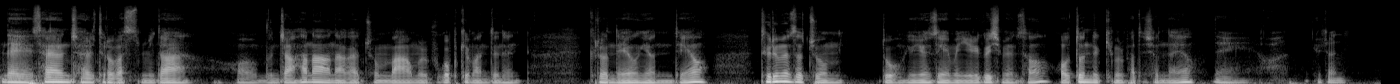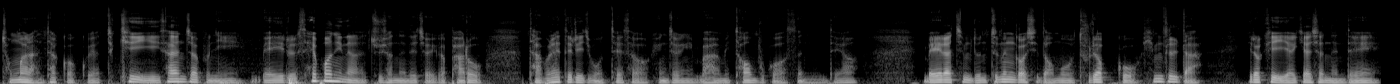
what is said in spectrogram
네, 사연 잘 들어봤습니다. 어, 문장 하나하나가 좀 마음을 무겁게 만드는 그런 내용이었는데요. 들으면서 좀 또 윤현 선생님은 읽으시면서 어떤 느낌을 받으셨나요? 네, 아, 일단 정말 안타깝고요. 특히 이 사연자분이 메일을 세 번이나 주셨는데 저희가 바로 답을 해드리지 못해서 굉장히 마음이 더 무거웠었는데요. 매일 아침 눈 뜨는 것이 너무 두렵고 힘들다 이렇게 이야기하셨는데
